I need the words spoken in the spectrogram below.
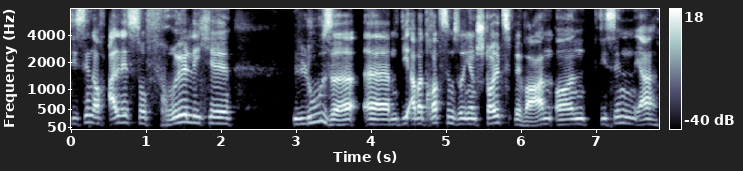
die sind auch alles so fröhliche, Loser, ähm, die aber trotzdem so ihren Stolz bewahren und die sind ja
